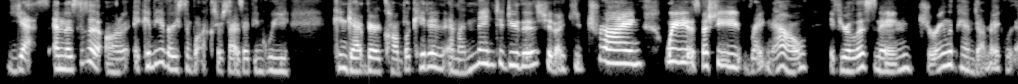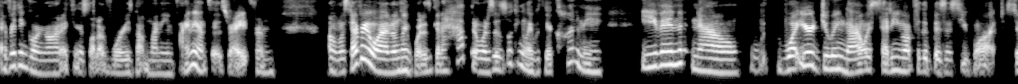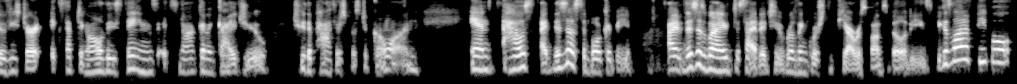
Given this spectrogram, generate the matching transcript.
Yes. And this is a it can be a very simple exercise. I think we can get very complicated. Am I meant to do this? Should I keep trying? Wait, especially right now, if you're listening during the pandemic with everything going on, I think there's a lot of worries about money and finances, right? From almost everyone. I'm like, what is going to happen? What is this looking like with the economy? Even now, what you're doing now is setting you up for the business you want. So if you start accepting all these things, it's not going to guide you to the path you're supposed to go on. And how this is how simple it could be. I, this is when I decided to relinquish the PR responsibilities because a lot of people,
